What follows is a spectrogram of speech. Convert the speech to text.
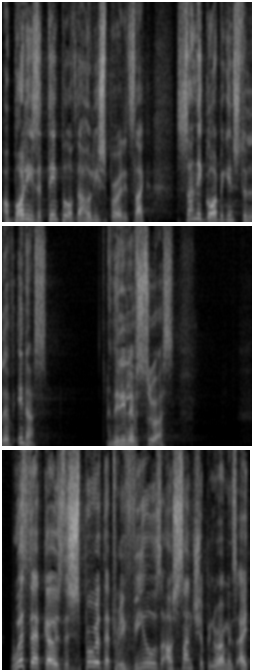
Our body is a temple of the Holy Spirit. It's like suddenly God begins to live in us, and then He lives through us. With that goes the Spirit that reveals our sonship. In Romans 8,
